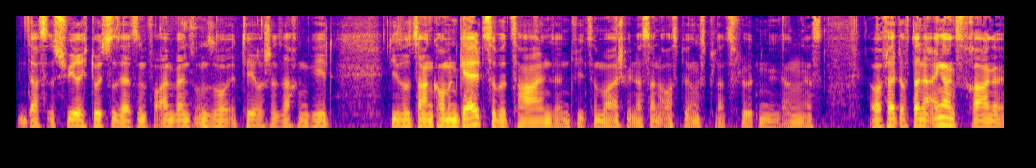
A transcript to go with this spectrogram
Das ist schwierig durchzusetzen, vor allem wenn es um so ätherische Sachen geht, die sozusagen kommen Geld zu bezahlen sind, wie zum Beispiel, dass dein Ausbildungsplatz flöten gegangen ist. Aber vielleicht auf deine Eingangsfrage,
